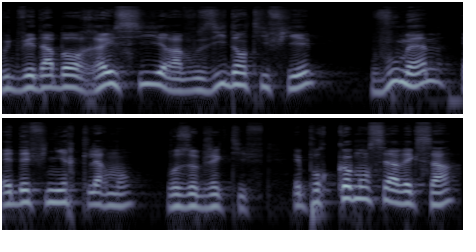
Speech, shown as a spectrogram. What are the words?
vous devez d'abord réussir à vous identifier vous-même et définir clairement vos objectifs. Et pour commencer avec ça,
